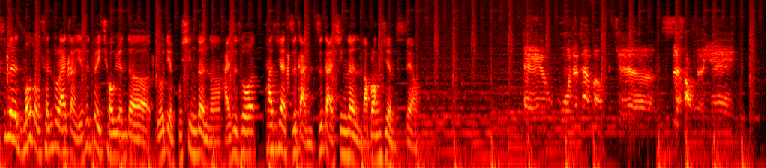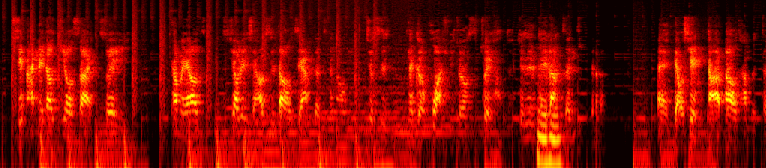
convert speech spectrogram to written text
是不是某种程度来讲也是对球员的有点不信任呢？还是说他现在只敢只敢信任 LeBron James 这样？到季后赛，所以他们要教练想要知道这样的阵容，就是那个化学作用是最好的，就是可以让整体的哎、欸、表现达到他们的，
